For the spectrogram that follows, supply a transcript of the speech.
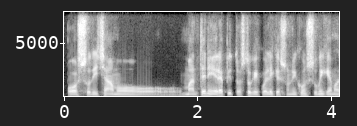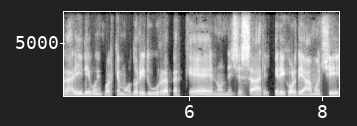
posso, diciamo, mantenere piuttosto che quelli che sono i consumi che magari devo in qualche modo ridurre perché non necessari. E ricordiamoci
